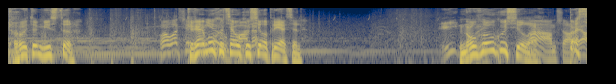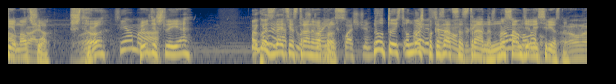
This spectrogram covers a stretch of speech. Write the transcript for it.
Какой-то мистер. Какая муха тебя укусила, приятель? Муха укусила. Прости, я молчу. Что? Видишь ли я? Могу задать тебе странный вопрос. Ну, то есть он может показаться странным, но на самом деле серьезно.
